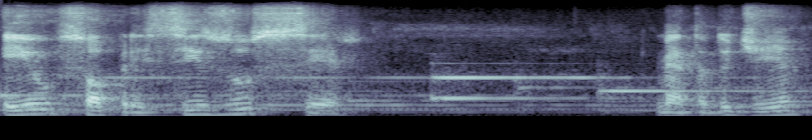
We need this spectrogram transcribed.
Eu só preciso ser. Meta do dia:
